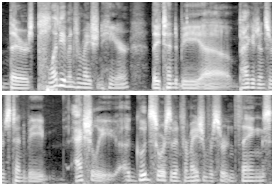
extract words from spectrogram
there's plenty of information here. They tend to be, uh, package inserts tend to be actually a good source of information for certain things,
